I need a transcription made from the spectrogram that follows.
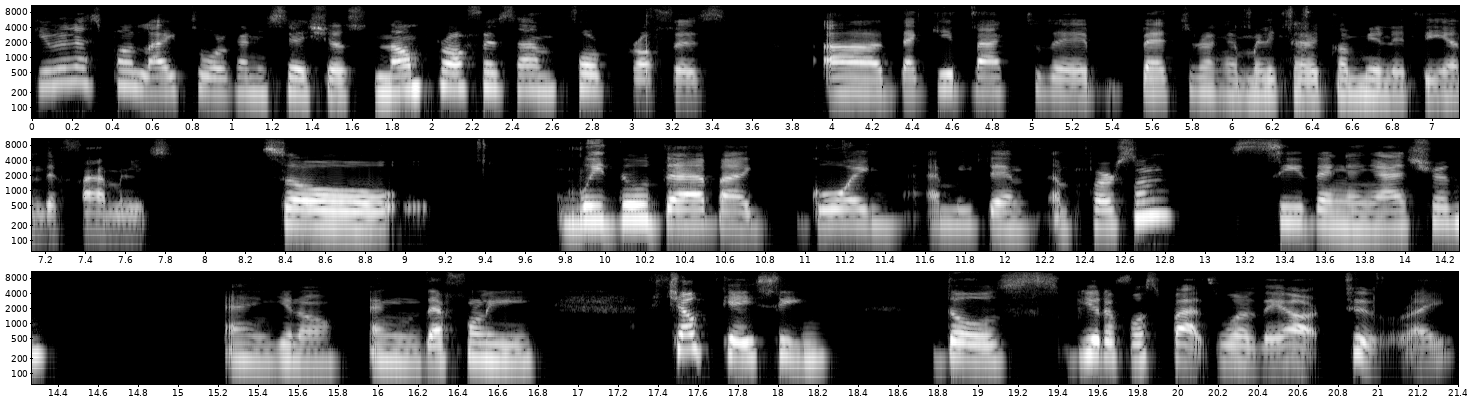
giving a spotlight to organizations, nonprofits and for-profits uh, that give back to the veteran and military community and their families. So we do that by going and meet them in person, see them in action, and you know, and definitely showcasing those beautiful spots where they are too, right?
